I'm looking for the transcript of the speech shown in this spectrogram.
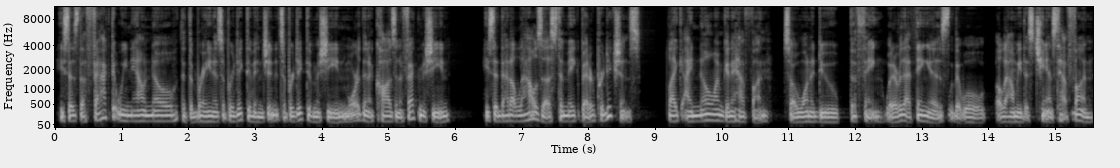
He says the fact that we now know that the brain is a predictive engine, it's a predictive machine more than a cause and effect machine. He said that allows us to make better predictions. Like, I know I'm going to have fun. So I want to do the thing, whatever that thing is that will allow me this chance to have fun.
